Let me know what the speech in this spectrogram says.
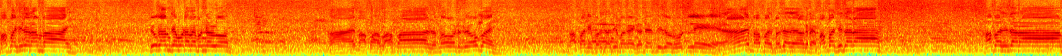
બાપા સીતારામભાઈ, શું કામ છે મોટા ભાઈ મંડળનો? હા બાપા બાપા જમાવટ છે ભાઈ. બાપાની પ્રસાદીમાં કાંઈ ઘટે જ નહીં, જો રોટલી. હા બાપા, બધા બાપા સીતારામ બાપા સીતારામ.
